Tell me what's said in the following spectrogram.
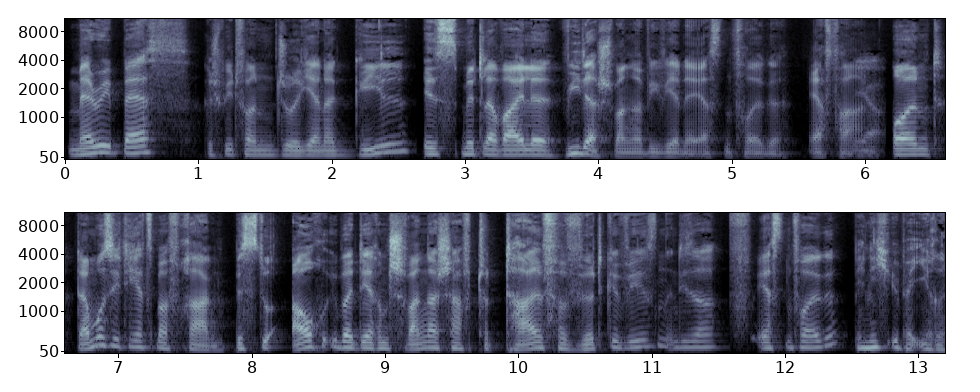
Mary Beth, gespielt von Juliana Gill, ist mittlerweile wieder schwanger, wie wir in der ersten Folge erfahren. Ja. Und da muss ich dich jetzt mal fragen, bist du auch über deren Schwangerschaft total verwirrt gewesen in dieser ersten Folge? Bin ich über ihre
